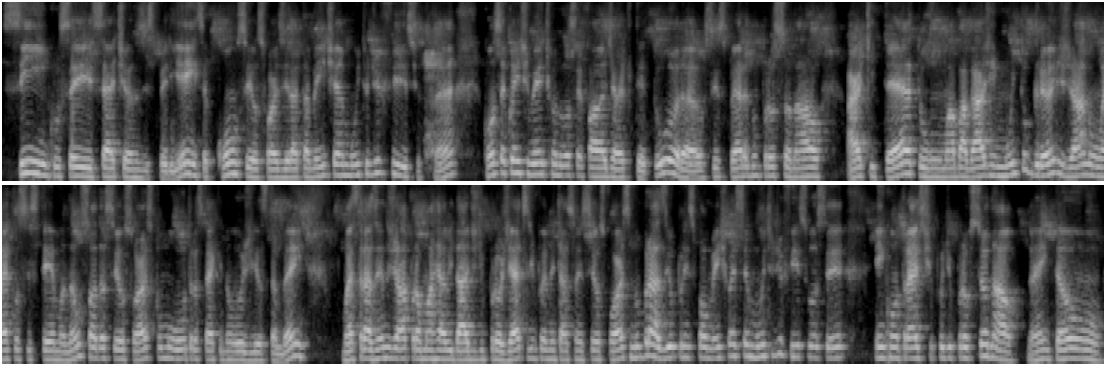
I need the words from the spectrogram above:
5, 6, 7 anos de experiência com Salesforce diretamente é muito difícil, né? Consequentemente, quando você fala de arquitetura, você espera de um profissional arquiteto uma bagagem muito grande já no ecossistema, não só da Salesforce, como outras tecnologias também, mas trazendo já para uma realidade de projetos de implementação em Salesforce, no Brasil principalmente vai ser muito difícil você encontrar esse tipo de profissional, né? Então,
